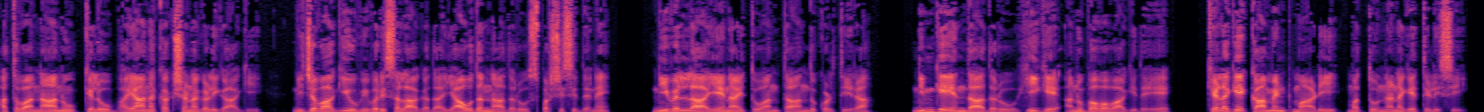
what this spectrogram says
ಅಥವಾ ನಾನು ಕೆಲವು ಭಯಾನಕ ಕ್ಷಣಗಳಿಗಾಗಿ ನಿಜವಾಗಿಯೂ ವಿವರಿಸಲಾಗದ ಯಾವುದನ್ನಾದರೂ ಸ್ಪರ್ಶಿಸಿದ್ದೇನೆ? ನೀವೆಲ್ಲ ಏನಾಯ್ತು ಅಂತ ಅಂದುಕೊಳ್ತೀರಾ? ನಿಮ್ಗೆ ಎಂದಾದರೂ ಹೀಗೆ ಅನುಭವವಾಗಿದೆಯೇ? ಕೆಳಗೆ ಕಾಮೆಂಟ್ ಮಾಡಿ ಮತ್ತು ನನಗೆ ತಿಳಿಸಿ.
